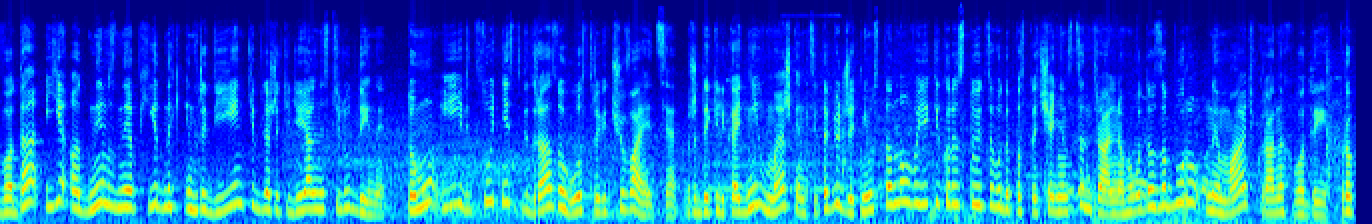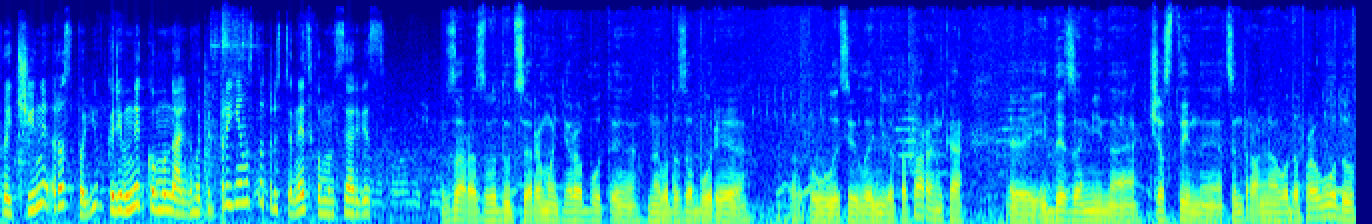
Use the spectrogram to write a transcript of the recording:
Вода є одним з необхідних інгредієнтів для життєдіяльності людини, тому її відсутність відразу гостро відчувається. Вже декілька днів мешканці та бюджетні установи, які користуються водопостачанням з центрального водозабору, не мають в кранах води. Про причини розповів керівник комунального підприємства Тростянець Комунсервіс. Зараз ведуться ремонтні роботи на водозаборі е, по вулиці Леоніда Татаренка. Е, Іде заміна частини центрального водопроводу.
